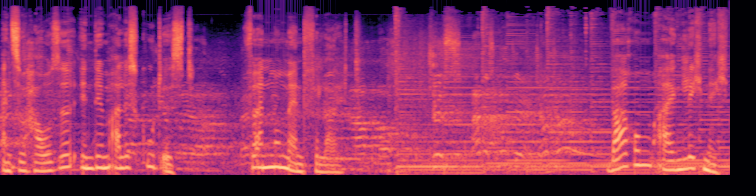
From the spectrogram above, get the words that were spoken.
Ein Zuhause, in dem alles gut ist. Für einen Moment vielleicht. Warum eigentlich nicht?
